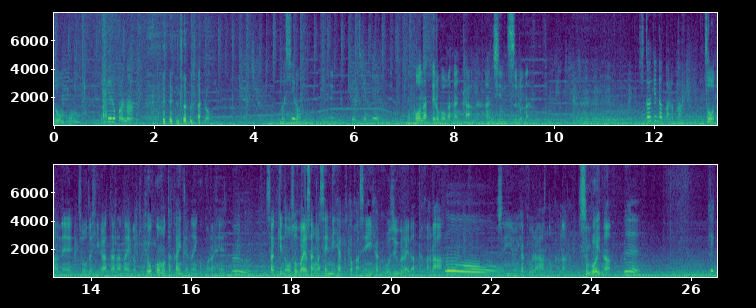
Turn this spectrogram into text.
どう思う？いけるかな？どうだろ真っ白。う、ね。気をつけて。こうなってる方がなんか安心するな。日陰だからか。そうだね。ちょうど日が当たらないのと。標高も高いんじゃない？ここら辺。うん。さっきのお蕎麦屋さんが1200とか1150ぐらいだったから。おー1400ぐらいあんのかな。すごいな。ねえ。結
